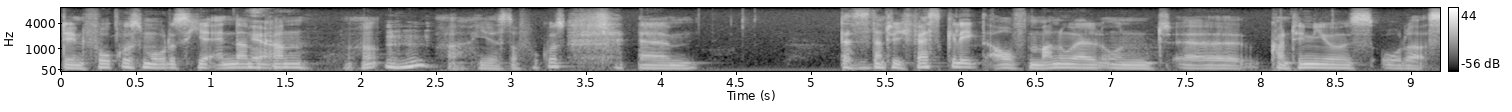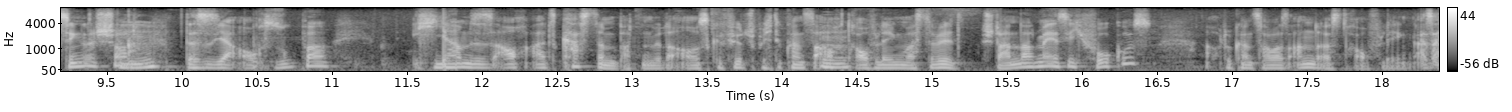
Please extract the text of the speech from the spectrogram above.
Den Fokusmodus hier ändern ja. kann. Ja. Mhm. Ah, hier ist der Fokus. Ähm, das ist natürlich festgelegt auf manuell und äh, Continuous oder Single Shot. Mhm. Das ist ja auch super. Hier haben sie es auch als Custom-Button wieder ausgeführt, sprich, du kannst da auch mhm. drauflegen, was du willst. Standardmäßig Fokus, aber du kannst auch was anderes drauflegen. Also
